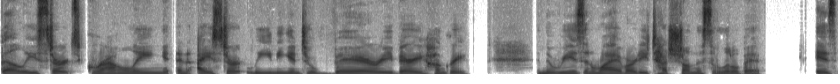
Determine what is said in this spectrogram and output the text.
belly starts growling and I start leaning into very, very hungry. And the reason why I've already touched on this a little bit is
